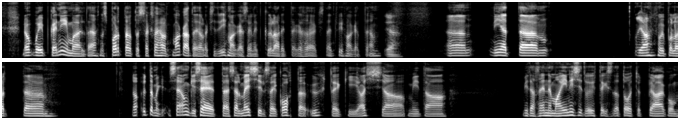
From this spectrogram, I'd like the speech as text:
no võib ka nii mõelda, jah, no sportautos saaks vähemalt magada ja oleksid vihmakäes ja neid kõlaritega sa ajaksid ainult vihmakätte, jah yeah.. Ähm, nii et ähm, jah, võib-olla, et äh, no ütlemegi, see ongi see, et seal messil sa ei kohta ühtegi asja, mida, mida sa enne mainisid või ühtegi seda tootjat peaaegu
